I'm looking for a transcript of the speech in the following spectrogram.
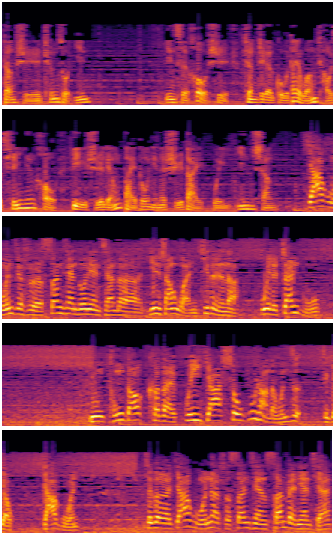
当时称作殷，因此后世称这个古代王朝迁殷后历时两百多年的时代为殷商。甲骨文就是三千多年前的殷商晚期的人呢，为了占卜，用铜刀刻在龟甲兽骨上的文字，就叫甲骨文。这个甲骨文呢是三千三百年前，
